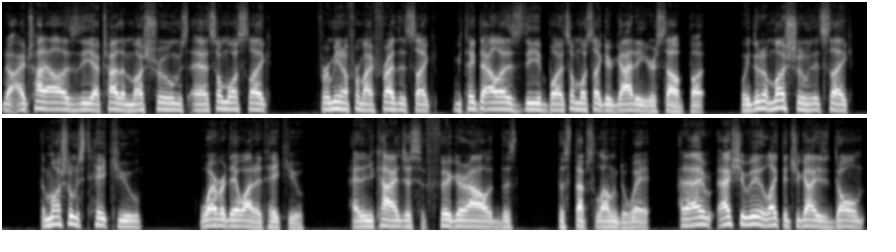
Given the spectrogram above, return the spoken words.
know i tried lsd i've tried the mushrooms and it's almost like for me you know for my friends it's like you take the lsd but it's almost like you're guiding yourself but when you do the mushrooms it's like the mushrooms take you wherever they want to take you and then you kind of just figure out the, the steps along the way and I actually really like that you guys don't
